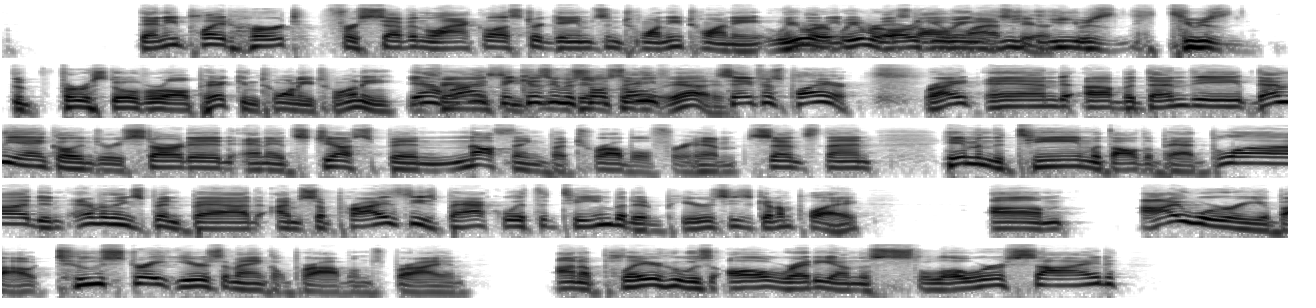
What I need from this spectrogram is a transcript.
Then he played hurt for seven lackluster games in 2020. We were we were missed all of arguing last he, year. he was he was the first overall pick in 2020. in Yeah, right. Because he was so safe. Yeah, safest player. Right. And uh, but then the then the ankle injury started, and it's just been nothing but trouble for him since then. Him and the team with all the bad blood and everything's been bad. I'm surprised he's back with the team, but it appears he's going to play. Um, I worry about two straight years of ankle problems, Brian, on a player who was already on the slower side.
